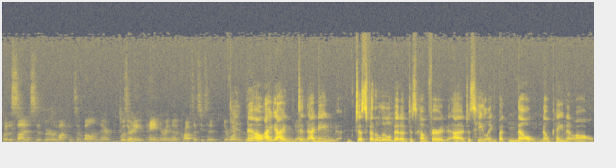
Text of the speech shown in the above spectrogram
for the sinuses. We were locking some bone there. Was there any pain during the process? You said there wasn't? No, I, I, Yeah. did, I mean, just for the little bit of discomfort, uh, just healing, but no, no pain at all.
